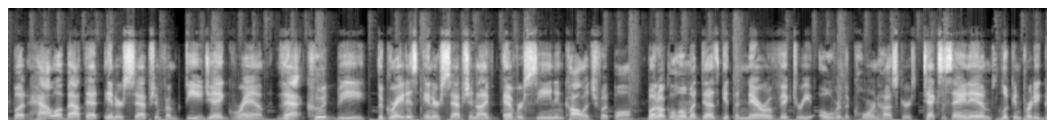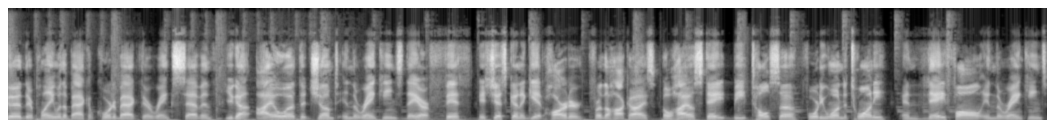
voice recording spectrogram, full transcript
But how about that interception from DJ Graham? That could be the greatest interception I've ever seen in college football. But Oklahoma does get the narrow victory over the Cornhuskers. Texas A&M looking pretty good. They're playing with a backup quarterback. They're ranked seventh. You got Iowa that jumped in the rankings. They are fifth fifth. It's just going to get harder for the Hawkeyes. Ohio State beat Tulsa 41 to 20, and they fall in the rankings.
